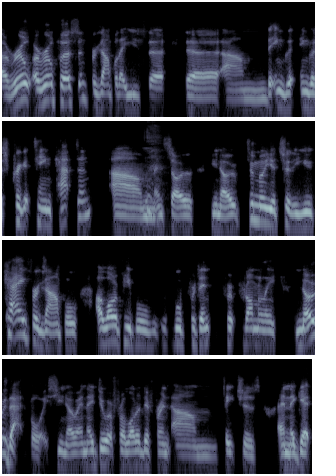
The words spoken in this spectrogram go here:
a, real a real person. For example, they use the the um, the English, English cricket team captain um, and so, you know, familiar to the UK, for example, a lot of people will pre- predominantly know that voice, you know, and they do it for a lot of different um, features and they get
